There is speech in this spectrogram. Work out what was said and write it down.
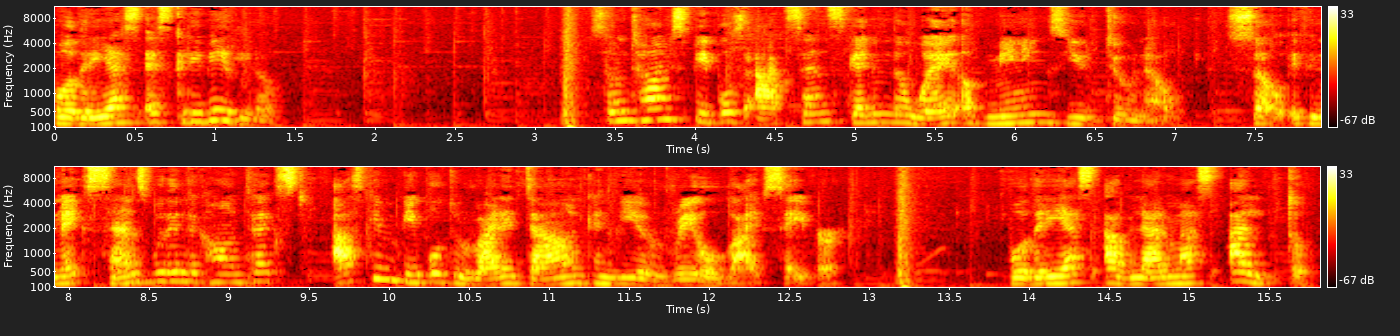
¿Podrías escribirlo? Sometimes people's accents get in the way of meanings you do know. So, if it makes sense within the context, asking people to write it down can be a real lifesaver. ¿Podrías hablar más alto?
